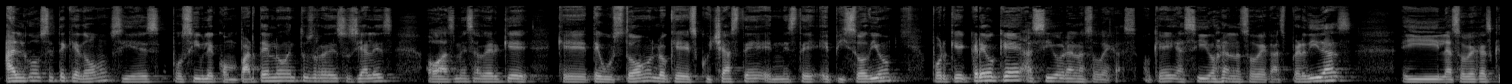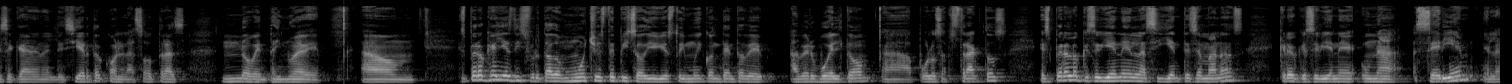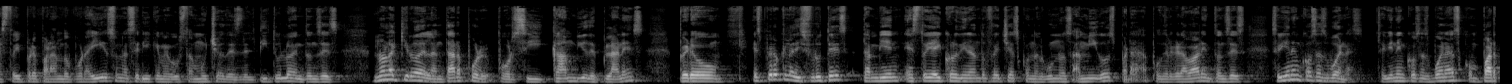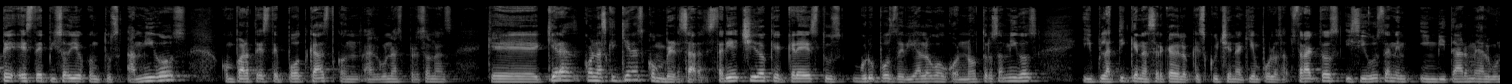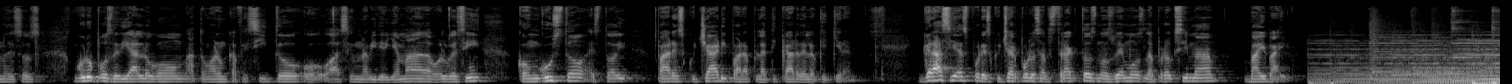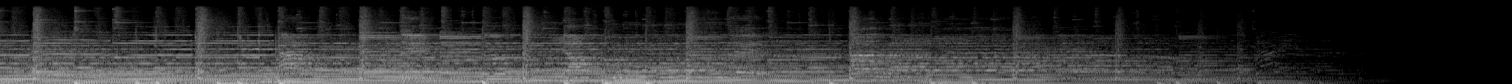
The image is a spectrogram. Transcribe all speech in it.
algo se te quedó, si es posible, compártelo en tus redes sociales o hazme saber que, que, te gustó lo que escuchaste en este episodio, porque creo que así oran las ovejas, ¿ok? Así oran las ovejas perdidas y las ovejas que se quedan en el desierto con las otras 99. espero que hayas disfrutado mucho este episodio. Yo estoy muy contento de haber vuelto a Polos Abstractos. Espera lo que se viene en las siguientes semanas. Creo que se viene una serie, la estoy preparando por ahí. Es una serie que me gusta mucho desde el título, entonces no la quiero adelantar por, por si cambio de planes, pero espero que la disfrutes. También estoy ahí coordinando fechas con algunos amigos para poder grabar, entonces se vienen cosas buenas. Se vienen cosas buenas. Comparte este episodio con tus amigos, comparte este podcast con algunas personas que quieras, con las que quieras conversar. Estaría chido que crees tus grupos de diálogo con otros amigos y platiquen acerca de lo que escuchen aquí en Polos Abstractos. Y si gustan invitarme a alguno de esos grupos de diálogo, a tomar un cafecito o a hacer una videollamada o algo así, con gusto estoy para escuchar y para platicar de lo que quieran. Gracias por escuchar Polos Abstractos. Nos vemos la próxima. Bye bye.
